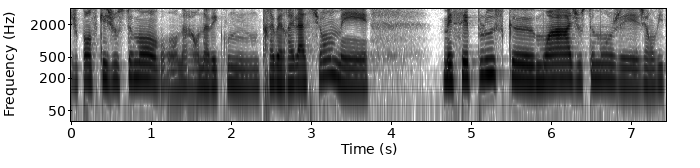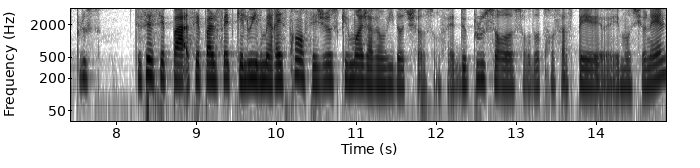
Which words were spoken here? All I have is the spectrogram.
je pense que justement, bon, on, a, avait une très belle relation, mais, mais c'est plus que moi, justement, j'ai envie de plus. Tu sais, c'est pas, c'est pas le fait que lui, il m'est restreint, c'est juste que moi, j'avais envie d'autre chose, en fait, de plus sur, sur d'autres aspects émotionnels.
